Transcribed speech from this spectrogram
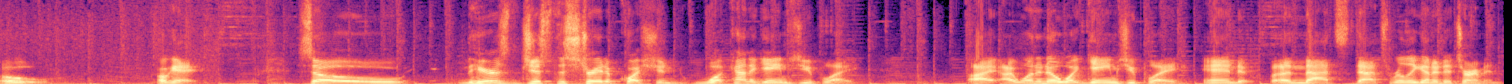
Oh. Okay. So here's just the straight up question What kind of games do you play? I, I want to know what games you play, and and that's that's really going to determine.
